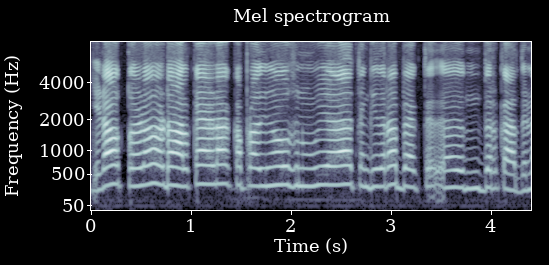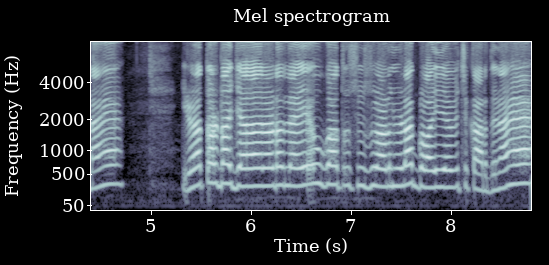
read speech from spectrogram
ਜਿਹੜਾ ਉੱਤੋਂ ਜਿਹੜਾ ਤੁਹਾਡਾ ਹਲਕਾ ਜਿਹੜਾ ਕੱਪੜਾ ਦੇਣਾ ਉਸ ਨੂੰ ਵੀ ਜਿਹੜਾ ਚੰਗੀ ਤਰ੍ਹਾਂ ਬੈਕ ਤੇ ਅੰਦਰ ਕਰ ਦੇਣਾ ਹੈ। ਜਿਹੜਾ ਤੁਹਾਡਾ ਜ਼ਿਆਦਾ ਲੜ ਲੈ ਜਾਊਗਾ, ਤੁਸੀਂ ਉਸ ਲੜ ਨੂੰ ਜਿਹੜਾ ਗਲਾਈ ਦੇ ਵਿੱਚ ਕਰ ਦੇਣਾ ਹੈ।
